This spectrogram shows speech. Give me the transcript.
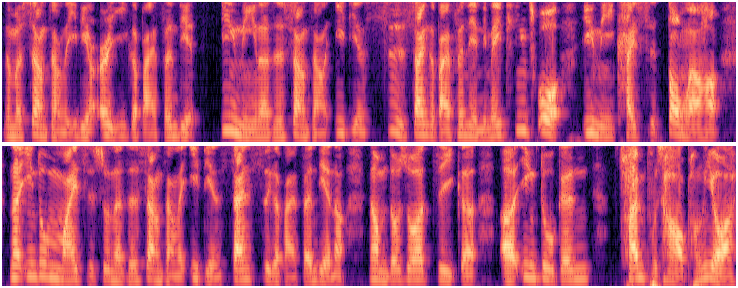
那么上涨了一点二一个百分点，印尼呢则上涨了一点四三个百分点，你没听错，印尼开始动了哈。那印度买指数呢则上涨了一点三四个百分点呢。那我们都说这个呃印度跟川普是好朋友啊。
